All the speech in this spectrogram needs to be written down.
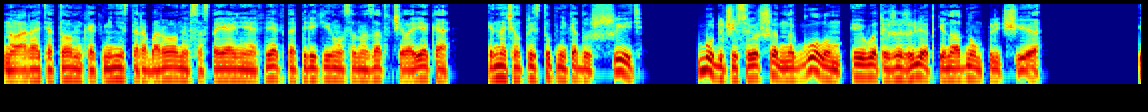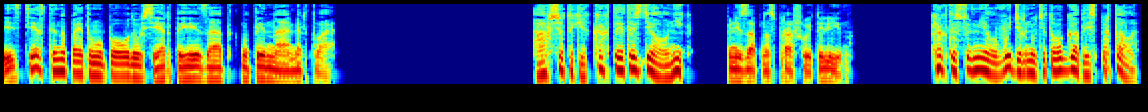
но орать о том, как министр обороны в состоянии аффекта перекинулся назад в человека и начал преступника душить, будучи совершенно голым и в этой же жилетке на одном плече, естественно, по этому поводу все рты заткнуты намертво. «А все-таки как ты это сделал, Ник?» — внезапно спрашивает Ильин. «Как ты сумел выдернуть этого гада из портала?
